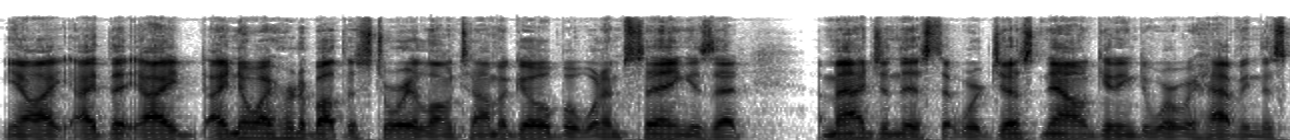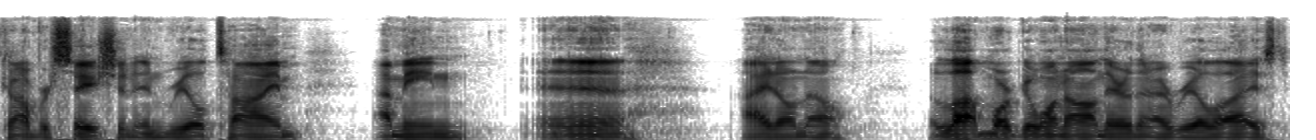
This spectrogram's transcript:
you know I I, I I know I heard about this story a long time ago, but what I'm saying is that imagine this that we're just now getting to where we're having this conversation in real time. I mean, eh, I don't know. A lot more going on there than I realized.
